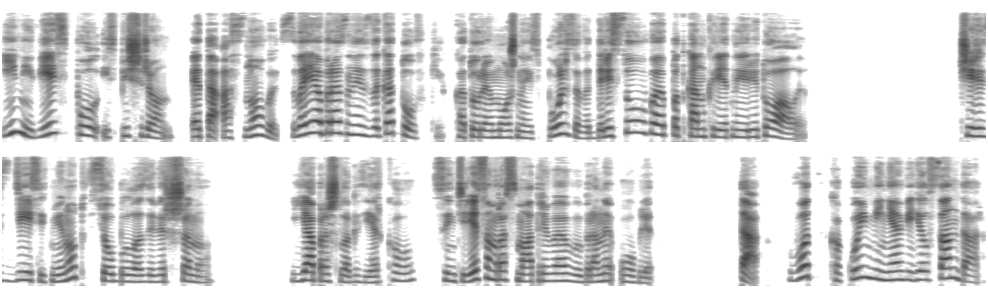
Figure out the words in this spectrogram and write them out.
Ими весь пол испещрен. Это основы своеобразные заготовки, которые можно использовать, дорисовывая под конкретные ритуалы. Через 10 минут все было завершено. Я прошла к зеркалу, с интересом рассматривая выбранный облик. Так, вот какой меня видел Сандар.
